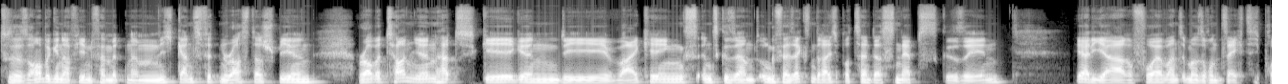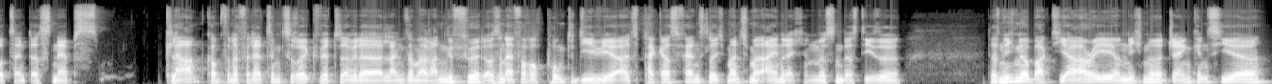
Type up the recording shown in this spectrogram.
zu Saisonbeginn auf jeden Fall mit einem nicht ganz fitten Roster spielen. Robert Tonyan hat gegen die Vikings insgesamt ungefähr 36% der Snaps gesehen. Ja, die Jahre vorher waren es immer so rund 60% der Snaps. Klar, kommt von der Verletzung zurück, wird da wieder langsam herangeführt, aber es sind einfach auch Punkte, die wir als Packers-Fans, glaube ich, manchmal einrechnen müssen, dass diese, dass nicht nur Bakhtiari und nicht nur Jenkins hier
